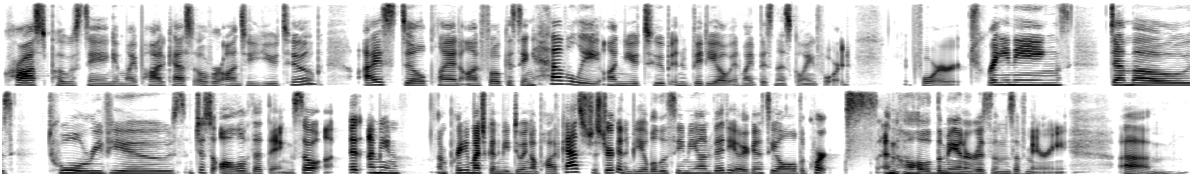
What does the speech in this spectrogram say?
cross posting my podcast over onto YouTube. I still plan on focusing heavily on YouTube and video in my business going forward for trainings, demos, tool reviews, just all of the things. So, it, I mean, I'm pretty much going to be doing a podcast, just you're going to be able to see me on video. You're going to see all the quirks and all of the mannerisms of Mary. Um,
